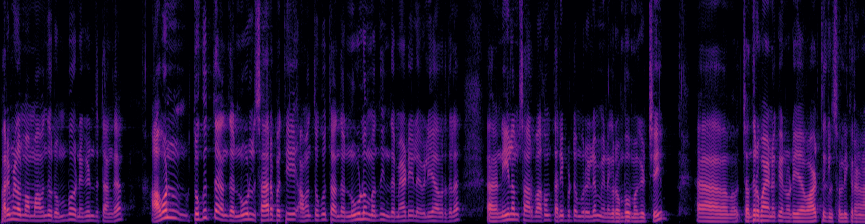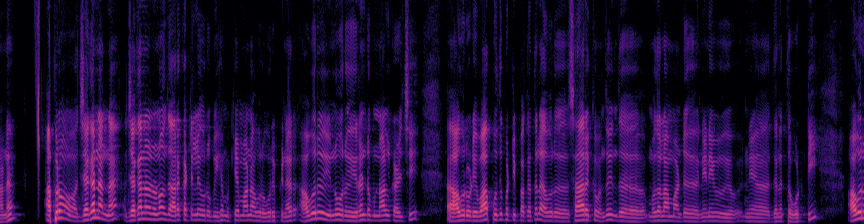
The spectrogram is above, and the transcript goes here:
பரிமள மாமா வந்து ரொம்ப நெகிழ்ந்துட்டாங்க. அவன் தொகுத்த அந்த நூல் சாரை பற்றி அவன் தொகுத்த அந்த நூலும் வந்து இந்த மேடையில் வெளியாகிறதுல நீளம் சார்பாகவும் தனிப்பட்ட முறையிலும் எனக்கு ரொம்ப மகிழ்ச்சி. சந்திரபாயனுக்கு என்னுடைய வாழ்த்துக்கள் சொல்லிக்கிறேன் நான். அப்புறம் ஜெகன் அண்ணன் ஜெகன் அண்ணனும் இந்த அறக்கட்டளை ஒரு மிக முக்கியமான ஒரு உறுப்பினர். அவர் இன்னும் ஒரு இரண்டு மூணு நாள் கழித்து அவருடைய வா புதுப்பட்டி பக்கத்தில் அவர் சாருக்கு வந்து இந்த முதலாம் ஆண்டு நினைவு தினத்தை ஒட்டி அவர்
